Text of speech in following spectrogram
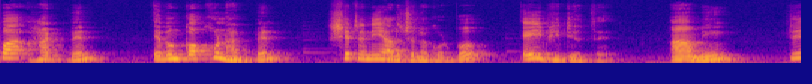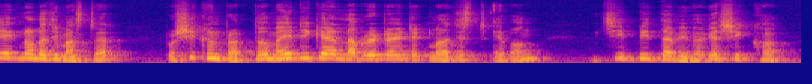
পা হাঁটবেন এবং কখন হাঁটবেন সেটা নিয়ে আলোচনা করব এই ভিডিওতে। আমি টেকনোলজি মাস্টার, প্রশিক্ষণপ্রাপ্ত মেডিকেল ল্যাবরেটরি টেকনোলজিস্ট এবং জীববিদ্যা বিভাগের শিক্ষক।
